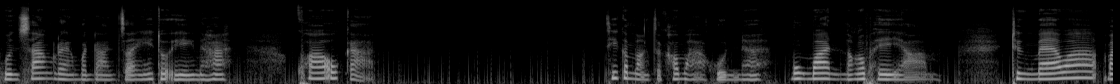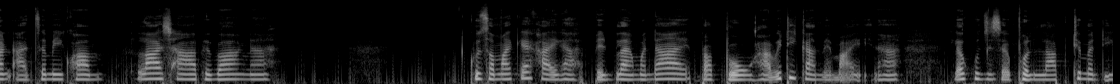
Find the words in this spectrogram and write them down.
ควรสร้างแรงบันดาลใจให้ตัวเองนะคะ คว้าโอกาส ที่กำลังจะเข้ามาหาคุณนะ มุ่งมั่นแล้วก็พยายาม ถึงแม้ว่ามันอาจจะมีความล่าช้าไปบ้างนะ คุณสามารถแก้ไขค่ะ เปลี่ยนแปลงมันได้ ปรับปรุงหาวิธีการใหม่ๆนะคะแล้วคุณจะเจอผลลัพธ์ที่มันดี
